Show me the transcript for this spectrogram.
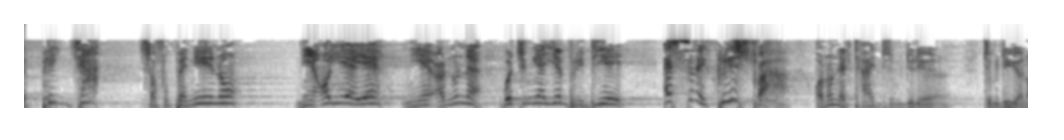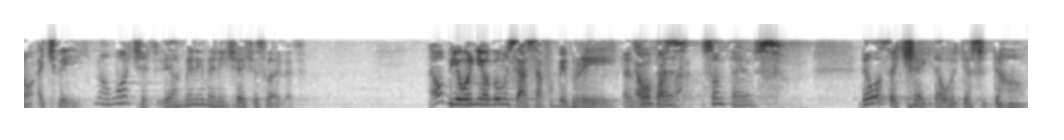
ɛpagya sɔfopanin no nea ɔyɛɛyɛ nea ɔno na watumi ayɛ biribie ɛsene kristo a ɔno na tae tumidiyɔ no akyerɛ yi Now watch it. There are many, many churches like that. Na wobie w'ani a wobɛhu sɛ asafo bebree And sometimes, sometimes there was a church that was just down,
